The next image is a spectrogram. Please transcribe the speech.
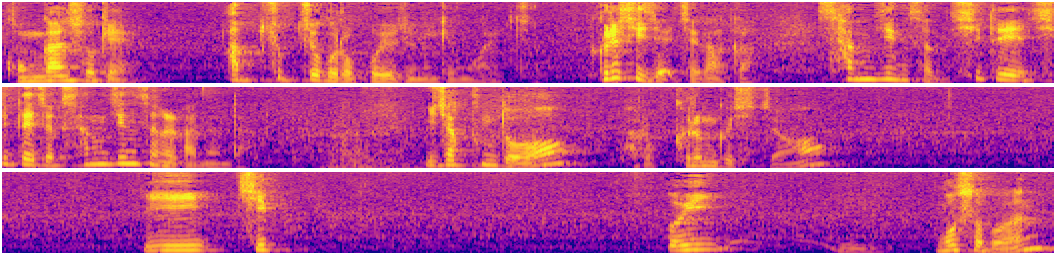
공간 속에 압축적으로 보여주는 경우가 있죠. 그래서 이제 제가 아까 상징성, 시대, 시대적 상징성을 갖는다. 이 작품도 바로 그런 것이죠. 이 집의 모습은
